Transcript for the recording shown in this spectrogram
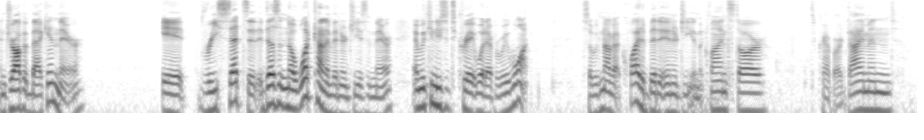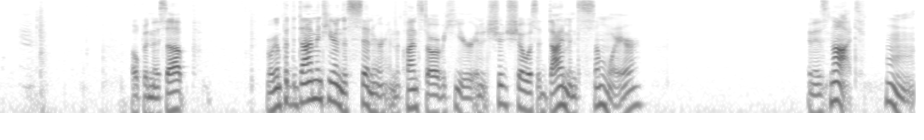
and drop it back in there, it resets it. It doesn't know what kind of energy is in there, and we can use it to create whatever we want. So we've now got quite a bit of energy in the Klein Star. Let's grab our diamond. Open this up. We're going to put the diamond here in the center and the Klein star over here, and it should show us a diamond somewhere. And it's not. Hmm.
